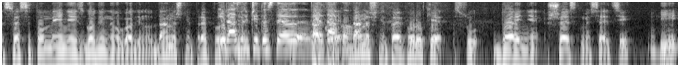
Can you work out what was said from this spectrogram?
sve se to menja iz godine u godinu. Današnje preporuke... I različito ste, je tako? Tako je. Današnje preporuke su dojenje šest meseci mhm. i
